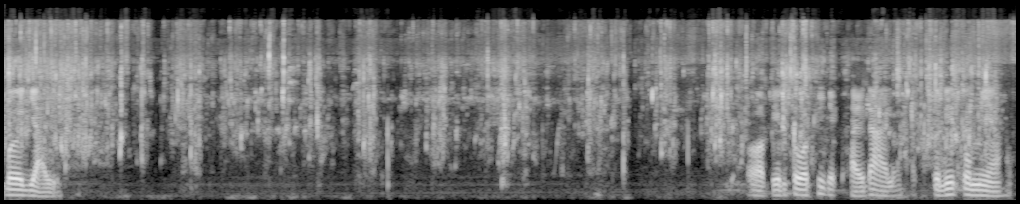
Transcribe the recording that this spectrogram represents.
เบอร์ใหญ่ ก็เตรียมตัวที่จะขายได้แล้วตัวนี้ตัวเมียครับ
